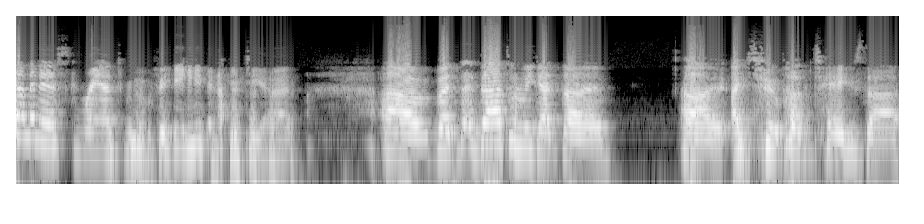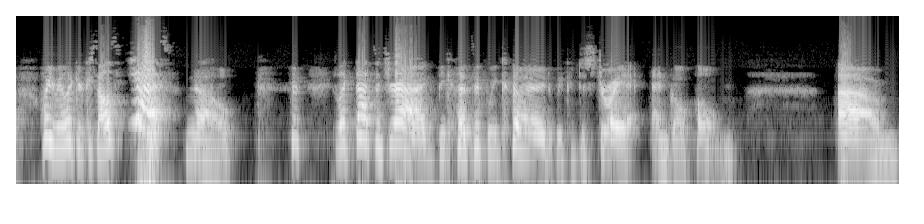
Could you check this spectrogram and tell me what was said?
feminist rant movie idea. uh, but th- that's when we get the, uh, I do love Dave's, uh, oh, you mean like your chrysalis? Yes! No. like, that's a drag, because if we could, we could destroy it and go home. Um,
